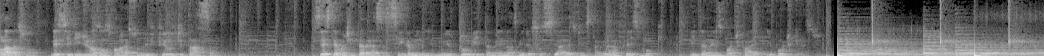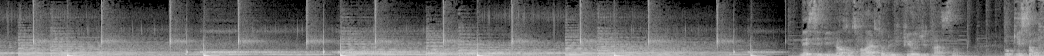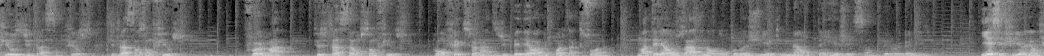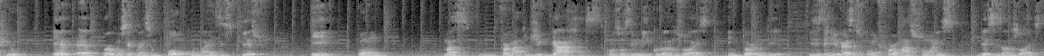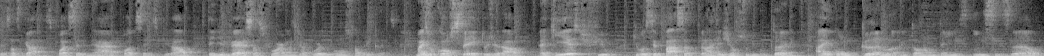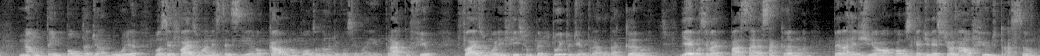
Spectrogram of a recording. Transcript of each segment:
Olá pessoal, nesse vídeo nós vamos falar sobre fios de tração. Se esse tema te interessa, siga-me no YouTube, também nas mídias sociais do Instagram, Facebook e também Spotify e podcast. Nesse vídeo nós vamos falar sobre fios de tração. O que são fios de tração? Fios de tração são fios formato. Fios de tração são fios confeccionados de PDO, de polidaxona, um material usado na odontologia que não tem rejeição pelo organismo. E esse fio ele é um fio, é, é, por consequência, um pouco mais espesso e com mas, um formato de garras, como se fossem microanzóis em torno dele. Existem diversas conformações desses anzóis, dessas garras. Pode ser linear, pode ser em espiral, tem diversas formas de acordo com os fabricantes. Mas o conceito geral é que este fio que você passa pela região subcutânea, aí com cânula, então não tem incisão, não tem ponta de agulha, você faz uma anestesia local na ponta de onde você vai entrar com o fio, faz um orifício, um pertuito de entrada da cânula, e aí você vai passar essa cânula pela região a qual você quer direcionar o fio de tração.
